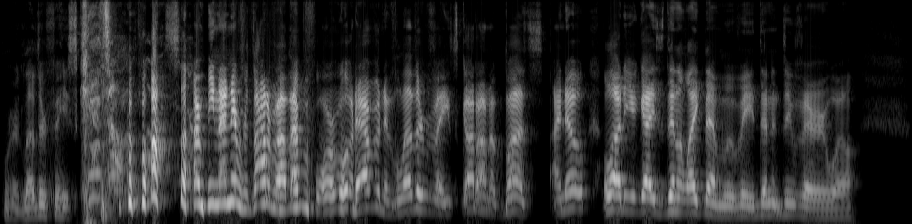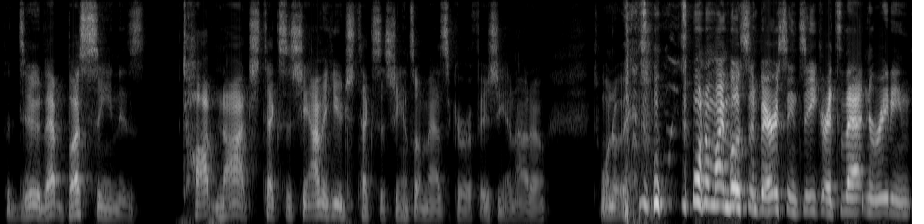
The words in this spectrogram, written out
where Leatherface gets on a bus. I mean, I never thought about that before. What would happen if Leatherface got on a bus? I know a lot of you guys didn't like that movie, it didn't do very well. But dude, that bus scene is top notch. Texas, I'm a huge Texas Chainsaw Massacre aficionado. It's one of it's one of my most embarrassing secrets. That and reading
